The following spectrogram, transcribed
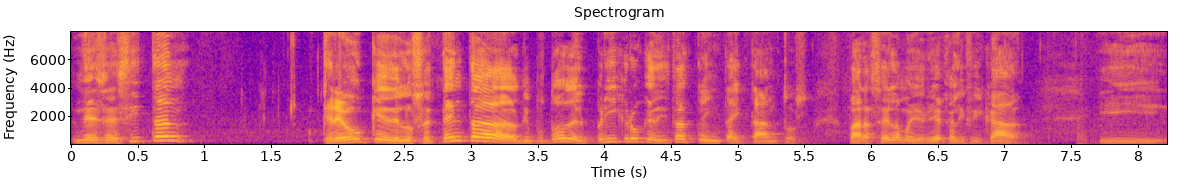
Necesitan, creo que de los 70 diputados del PRI, creo que necesitan treinta y tantos para ser la mayoría calificada. Y.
